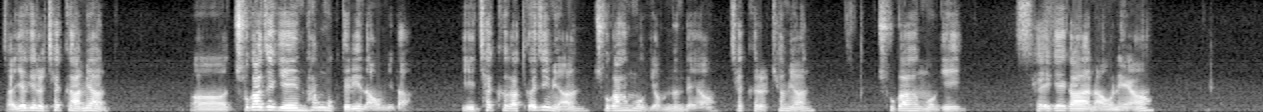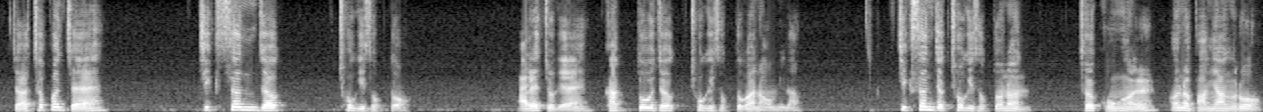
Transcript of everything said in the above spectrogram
자, 여기를 체크하면 어, 추가적인 항목들이 나옵니다. 이 체크가 꺼지면 추가 항목이 없는데요. 체크를 켜면 추가 항목이 3개가 나오네요. 자, 첫 번째 직선적 초기 속도 아래쪽에 각도적 초기 속도가 나옵니다. 직선적 초기 속도는 저 공을 어느 방향으로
